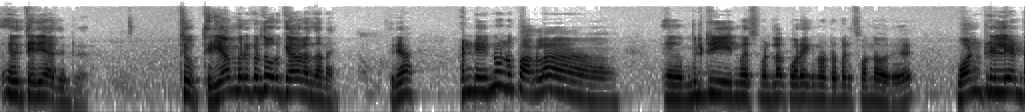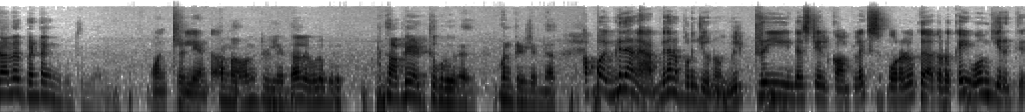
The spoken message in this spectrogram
எனக்கு தெரியாதுன்றார். ஸோ தெரியாமல் இருக்கிறது ஒரு கேவலம் தானே? சரியா? அண்டு இன்னொன்று பார்க்கலாம். மிலிட்ரி இன்வெஸ்ட்மெண்ட்லாம் குறைக்கணுன்ற மாதிரி சொன்னவர். ஒன் ட்ரில்லியன் டாலர் பென்டகன் கொடுத்துருக்காரு. ஒன் ட்ரில்லியன் டாலர் ஆமாம் ஒன் ட்ரில்லியன் டாலர் இவ்வளோ பெரிய அப்படியே எடுத்து கொடுக்குறாரு ஒன் ட்ரில்லியன் டாலர் அப்போ இப்படிதானே அப்படிதானே புரிஞ்சுக்கணும். மிலிட்ரி இண்டஸ்ட்ரியல் காம்ப்ளெக்ஸ் ஓரளவுக்கு அதோட கை ஓங்கி இருக்கு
